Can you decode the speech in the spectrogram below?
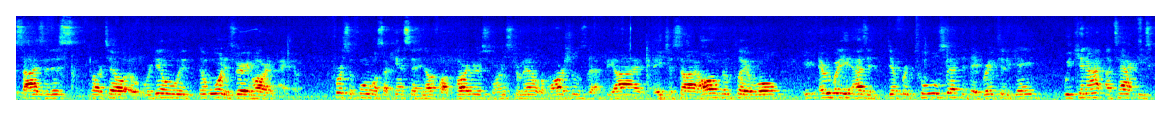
size of this cartel, we're dealing with, number one, it's very hard first and foremost, I can't say enough, our partners were instrumental, the marshals, the FBI, HSI, all of them play a role. Everybody has a different tool set that they bring to the game. We cannot attack these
